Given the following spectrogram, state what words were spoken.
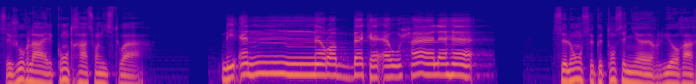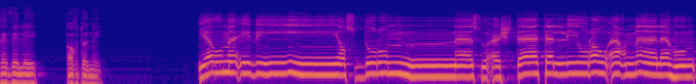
Ce jour-là, elle contera son histoire, بأن ربك أوحى لها selon ce que ton Seigneur lui aura révélé, ordonné. يومئذ يصدر الناس أشتاتا ليروا أعمالهم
